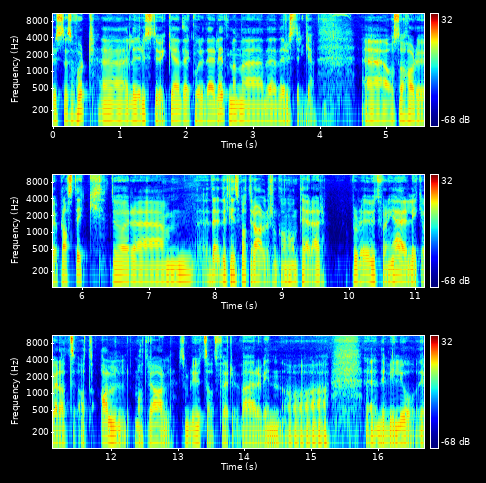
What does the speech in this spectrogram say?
ruster så fort. Eller det ruster jo ikke, det korriderer litt, men det, det ruster ikke. Og så har du plastikk. Du har, det, det finnes materialer som kan håndtere her. Utfordringen er likevel at, at all material som blir utsatt for vær, vind, og vind det det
